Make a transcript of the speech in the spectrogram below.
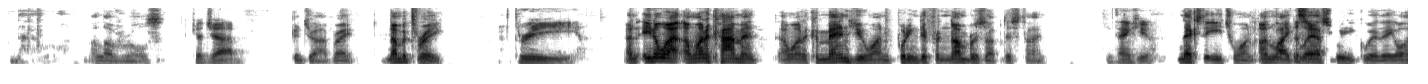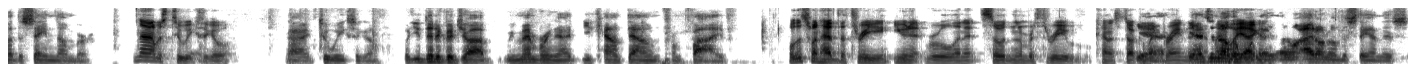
Not a rule. I love rules. good job. Good job, right? Number three. Three. And you know what? I want to comment. I want to commend you on putting different numbers up this time Thank you. next to each one, unlike This- last week where they all had the same number. Nah, it was two weeks ago. All right, two weeks ago. But you did a good job remembering that you count down from five. Well, this one had the three unit rule in it, so the number three kind of stuck in my brain. Yeah, there. it's I'm another oh, yeah, I one. gotta- I don't, I don't understand this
